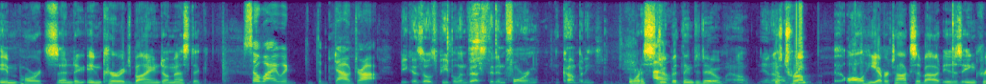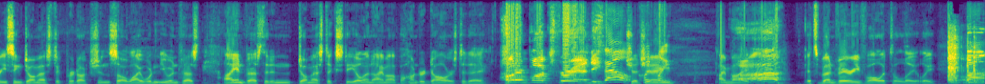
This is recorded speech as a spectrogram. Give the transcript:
imports and encourage buying domestic. so why would the Dow drop? because those people invested in foreign companies. What a stupid thing to do. Well, you know, Because Trump, all he ever talks about is increasing domestic production. So why wouldn't you invest? I invested in domestic steel, and I'm up hundred dollars today. hundred bucks for Andy. Sell Cha-ching. quickly. I might. Ah, It's been very volatile lately. Well,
